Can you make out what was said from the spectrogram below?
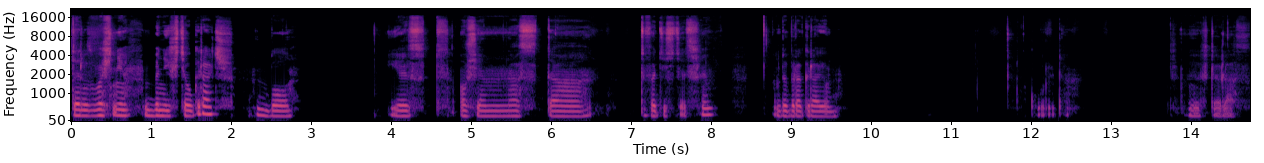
teraz właśnie będzie chciał grać, bo jest 18.23. Dobra, grają. Kurde. Musimy jeszcze raz.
